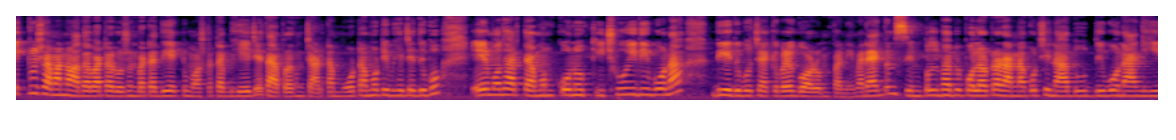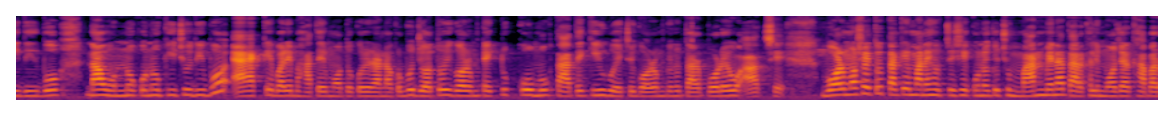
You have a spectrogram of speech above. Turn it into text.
একটু সামান্য আদা বাটা, রসুন বাটা দিয়ে একটু মশলাটা ভেজে তারপর এখন চালটা মোটামুটি ভেজে দেবো। এর মধ্যে আর তেমন কোনো কিছুই দিব না, দিয়ে দেবো হচ্ছে একেবারে গরম পানি। মানে একদম সিম্পলভাবে পোলাওটা রান্না করছি। না দুধ দিব, না ঘি দিব, না অন্য কোনো কিছু দিব। একেবারে ভাতের মতো করে রান্না করব। যতই গরমটা একটু কমুক, তাতে কি হয়েছে? গরম কিন্তু তারপরেও আছে। বরমশাই তো তাকে মানে হচ্ছে সে কোনো কিছু মানবে না। তার খালি মজার খাবার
